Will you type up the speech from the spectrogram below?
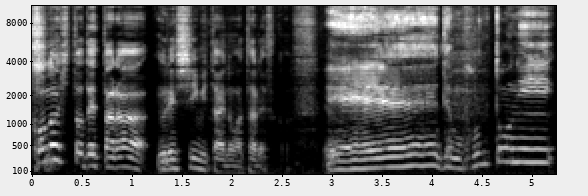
この人出たら嬉しいみたいのは誰ですか、ええー、でも本当に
